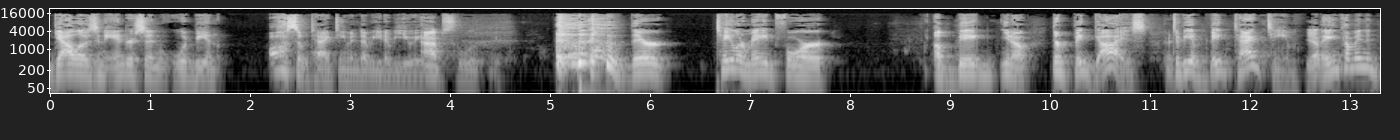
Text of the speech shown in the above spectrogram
Gallows and Anderson would be an awesome tag team in. WWE. Absolutely. they're tailor made for a big, you know, they're big guys to be a big tag team. Yep. They can come in and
